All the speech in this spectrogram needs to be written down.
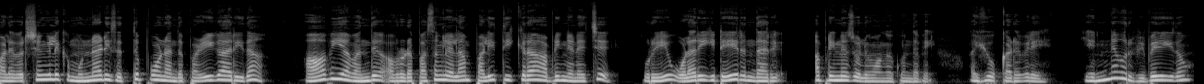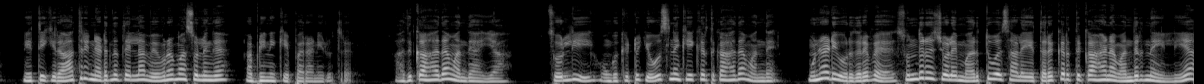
பல வருஷங்களுக்கு முன்னாடி செத்துப்போன அந்த பழிகாரி தான் ஆவியா வந்து அவரோட பசங்களெல்லாம் பழி தீக்கிறா அப்படின்னு நினைச்சு ஒரே உளறிக்கிட்டே இருந்தாரு அப்படின்னு சொல்லுவாங்க குந்தவை. ஐயோ கடவுளே என்ன ஒரு விபரீதம்? நேத்திக்கு ராத்திரி நடந்ததெல்லாம் விவரமா சொல்லுங்க அப்படின்னு கேட்பார் அனிருத்ரர் அதுக்காக தான் வந்தேன் ஐயா. சொல்லி உங்ககிட்ட யோசனை கேட்கறதுக்காக தான் வந்தேன். முன்னாடி ஒரு தடவை சுந்தரச்சோலை மருத்துவ சாலையை திறக்கிறதுக்காக நான் வந்திருந்தேன் இல்லையா?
